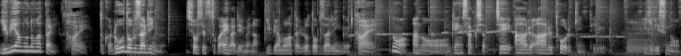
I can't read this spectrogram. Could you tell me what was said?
指輪物語はいとか、ロード・オブ・ザ・リング。小説とか映画で有名な指輪物語、ロード・オブ・ザ・リングはいの、あの、原作者、J.R.R. トールキンっていううんイギリスの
